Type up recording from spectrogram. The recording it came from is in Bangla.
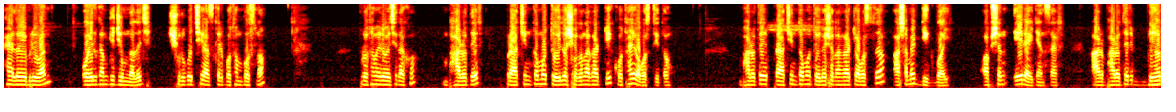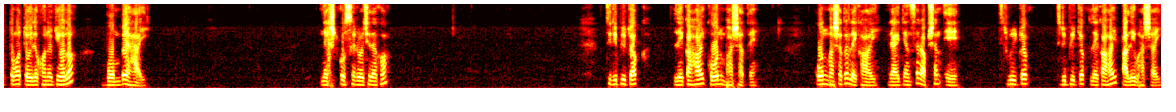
Hello everyone welcome to Zoom Knowledge শুরু করছি আজকের প্রথম প্রশ্ন। প্রথমে রয়েছে, দেখো, ভারতের প্রাচীনতম তৈল শোধনাগারটি কোথায় অবস্থিত? ভারতের প্রাচীনতম তৈল শোধনাগারটি অবস্থিত আসামের Digboi. Option A right answer আর ভারতের বৃহত্তম তৈল খনিটি হলো বোম্বে হাই। নেক্সট কোশ্চেন রয়েছে, দেখো। ত্রিপিটক লেখা হয় কোন ভাষাতে? কোন ভাষাতে লেখা হয়? Right answer option A Tripitaka Tripitaka লেখা হয় পালি ভাষায়।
